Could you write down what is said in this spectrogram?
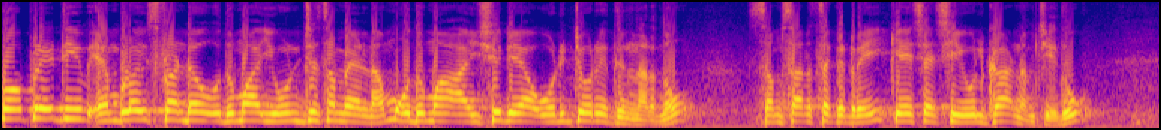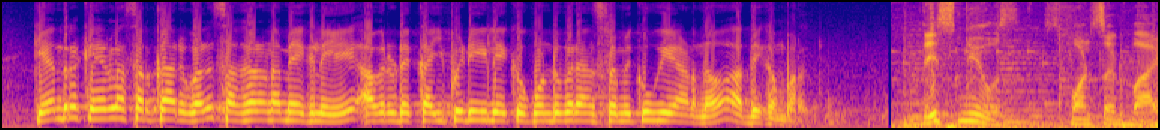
cooperative employees front Uduma unit സമ്മേളനം ഉദുമ ഐശ്വര്യ ഓഡിറ്റോറിയത്തിൽ നടന്നു സംസ്ഥാന സെക്രട്ടറി കെ ശശി ഉദ്ഘാടനം ചെയ്തു കേന്ദ്ര കേരള സർക്കാരുകൾ സഹകരണ മേഖലയെ അവരുടെ കൈപ്പിടിയിലേക്ക് കൊണ്ടുവരാൻ ശ്രമിക്കുകയാണെന്ന് അദ്ദേഹം പറഞ്ഞു This news sponsored by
